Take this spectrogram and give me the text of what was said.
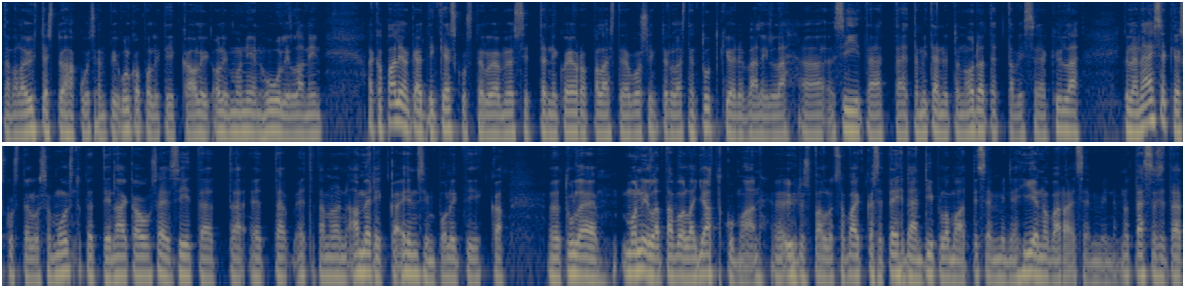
tavallaan yhteistyöhakuisempi ulkopolitiikka oli, oli monien huulilla, niin aika paljon käytiin keskusteluja myös sitten niin eurooppalaisten ja washingtonilaisten tutkijoiden välillä ää, siitä, että, että mitä nyt on odotettavissa. Ja kyllä, kyllä näissä keskusteluissa muistutettiin aika usein siitä, että, että, että tämmöinen Amerikka ensin politiikka tulee monilla tavoilla jatkumaan Yhdysvalloissa, vaikka se tehdään diplomaattisemmin ja hienovaraisemmin. No tässä sitä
